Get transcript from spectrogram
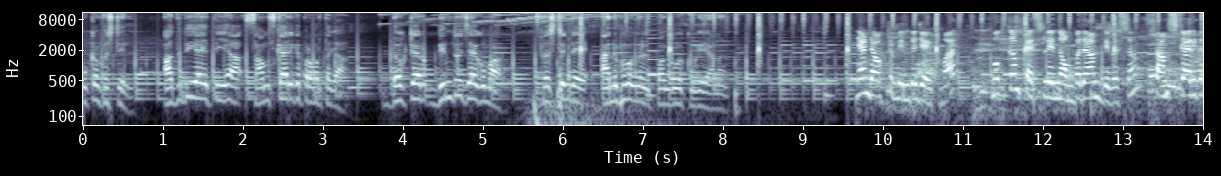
മുക്കം ഫെസ്റ്റിൽ അതിഥിയായെത്തിയ സാംസ്കാരിക പ്രവർത്തക ഡോക്ടർ ബിന്ദു ജയകുമാർ ഫെസ്റ്റിന്റെ അനുഭവങ്ങൾ പങ്കുവെക്കുകയാണ്. ഞാൻ ഡോക്ടർ ബിന്ദു ജയകുമാർ. മുക്കം ഫെസ്റ്റിൽ ഇന്ന് ഒമ്പതാം ദിവസം സാംസ്കാരിക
